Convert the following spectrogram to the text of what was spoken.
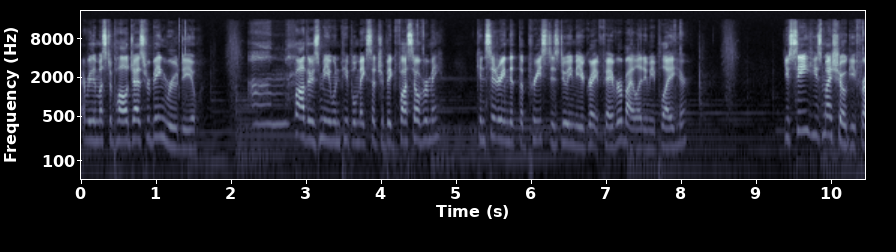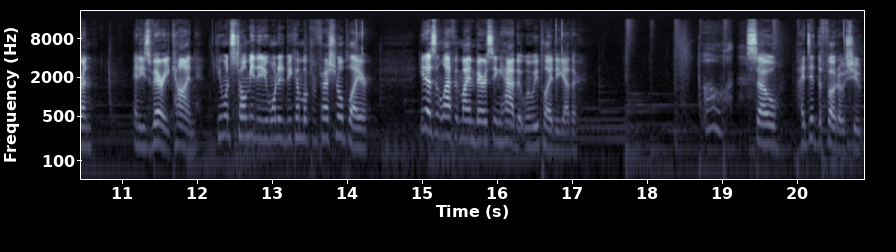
I really must apologize for being rude to you. Um, Bothers me when people make such a big fuss over me, considering that the priest is doing me a great favor by letting me play here. You see, he's my shogi friend, and he's very kind. He once told me that he wanted to become a professional player. He doesn't laugh at my embarrassing habit when we play together. oh, So, I did the photo shoot.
